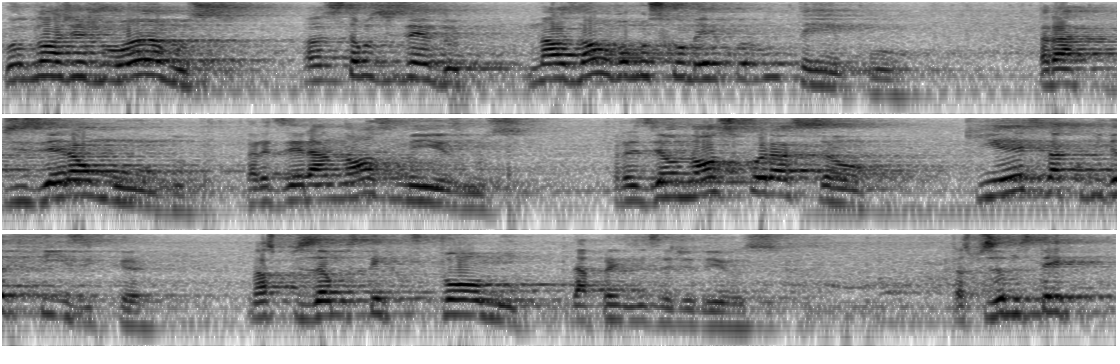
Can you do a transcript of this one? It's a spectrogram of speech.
Quando nós jejuamos, nós estamos dizendo, nós não vamos comer por um tempo, para dizer ao mundo, para dizer a nós mesmos, para dizer ao nosso coração, que antes da comida física, nós precisamos ter fome da presença de Deus. Nós precisamos ter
